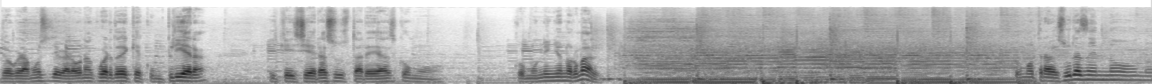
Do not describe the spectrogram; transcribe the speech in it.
logramos llegar a un acuerdo de que cumpliera y que hiciera sus tareas como, como un niño normal. Como travesuras no, no,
